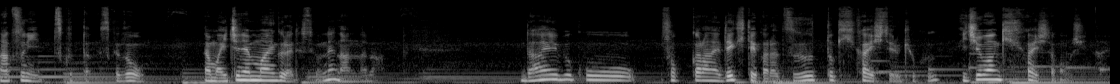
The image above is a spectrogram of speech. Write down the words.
夏に作ったんですけどまあ1年前ぐらいですよねなんなら。だいぶこうそっからねできてからずっと聴き返してる曲。一番聴き返したかもしれない。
